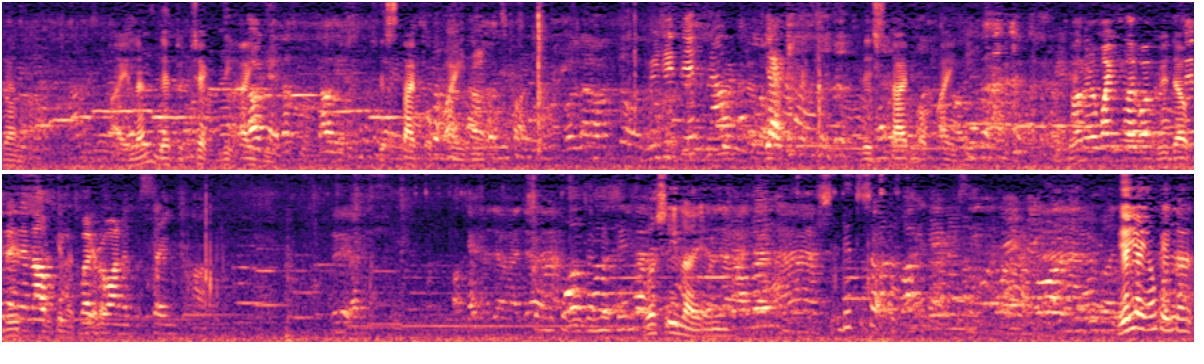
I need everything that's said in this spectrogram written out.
Trang Island. They have to check the ID. This type of ID. We now? Yes. This type of ID. I'm gonna wait till everyone comes Without in this, and then I'll you speak to everyone off. at the same time. Okay? Where's Eli? And Dito sa... yeah, yeah, okay, got it.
